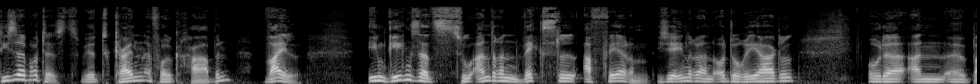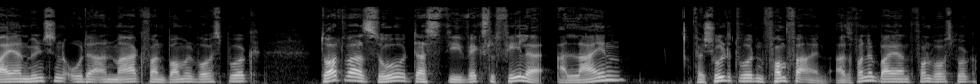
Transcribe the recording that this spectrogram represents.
dieser Protest wird keinen Erfolg haben, weil im Gegensatz zu anderen Wechselaffären, ich erinnere an Otto Rehagel oder an äh, Bayern München oder an Marc van Bommel Wolfsburg, dort war es so, dass die Wechselfehler allein verschuldet wurden vom Verein, also von den Bayern, von Wolfsburg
